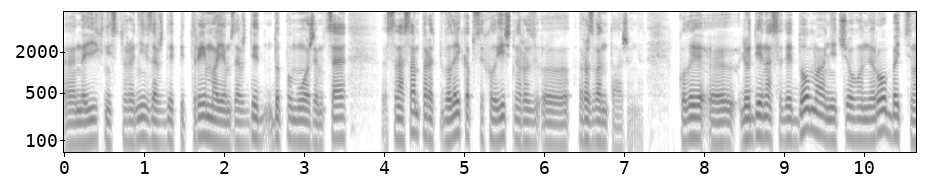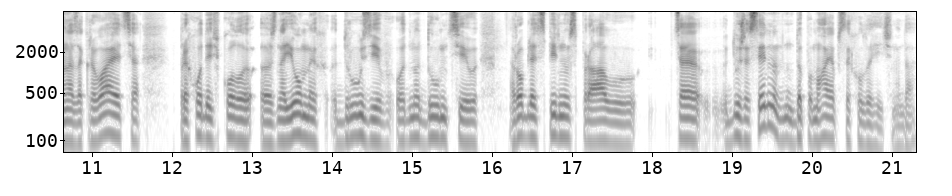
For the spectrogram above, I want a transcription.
е, на їхній стороні, завжди підтримуємо, завжди допоможемо. Це насамперед велике психологічне розвантаження. Коли е, людина сидить вдома, нічого не робить, вона закривається, приходить в коло знайомих, друзів, однодумців, роблять спільну справу. Це дуже сильно допомагає психологічно. Да.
